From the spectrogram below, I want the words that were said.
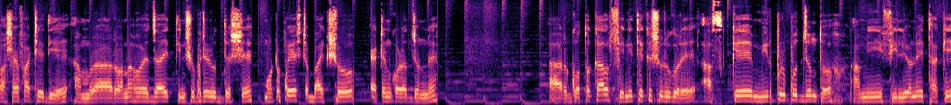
বাসায় পাঠিয়ে দিয়ে আমরা রওনা হয়ে যাই তিনশো ফিটের উদ্দেশ্যে মোটোফেস্ট বাইক শো অ্যাটেন্ড করার জন্যে। আর গতকাল ফেনী থেকে শুরু করে আজকে মিরপুর পর্যন্ত আমি ফিলিয়নেই থাকি।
